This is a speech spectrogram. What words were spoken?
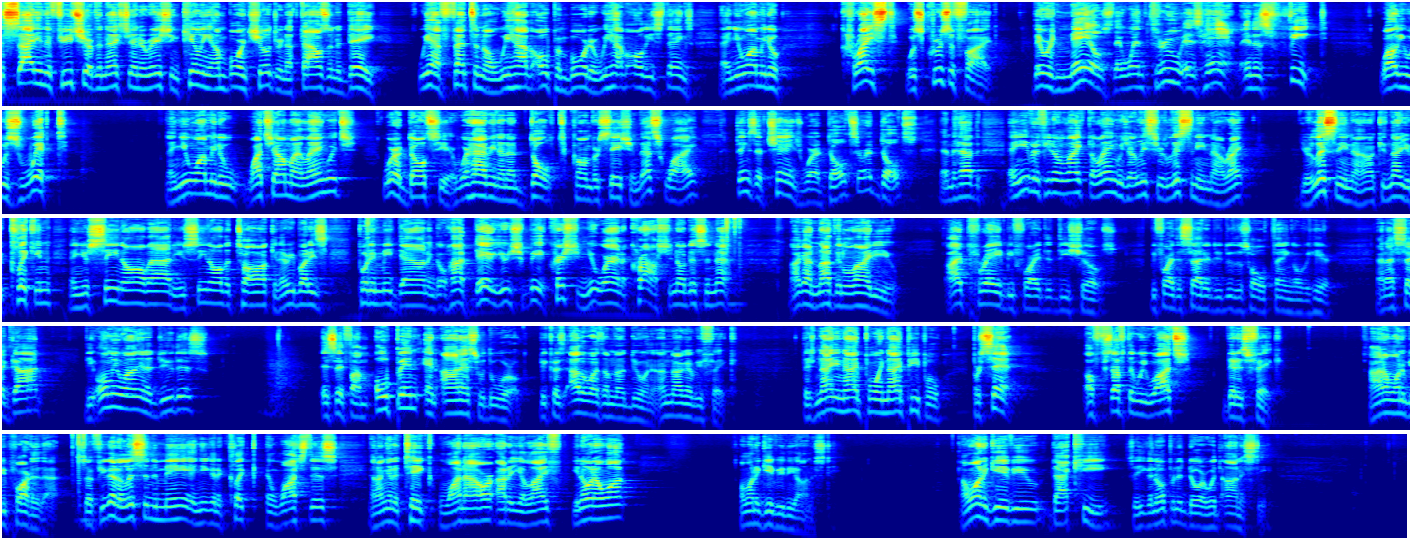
deciding the future of the next generation, killing unborn children, a thousand a day. We have fentanyl, we have open border, we have all these things. And you want me to? Christ was crucified. There were nails that went through his hand and his feet while he was whipped. And you want me to watch out my language? We're adults here. We're having an adult conversation. That's why things have changed. Where adults are adults and have, and even if you don't like the language, at least you're listening now, right? You're listening now because now you're clicking and you're seeing all that and you're seeing all the talk and everybody's putting me down and go, how dare you? You should be a Christian. You're wearing a cross. You know this and that. I got nothing to lie to you. I prayed before I did these shows, before I decided to do this whole thing over here. And I said, God, the only way I'm going to do this is if I'm open and honest with the world, because otherwise I'm not doing it. I'm not going to be fake. There's 99.9 people percent of stuff that we watch that is fake. I don't want to be part of that. So if you're going to listen to me and you're going to click and watch this, and I'm going to take one hour out of your life, you know what I want? I want to give you the honesty. I want to give you that key so you can open the door with honesty.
